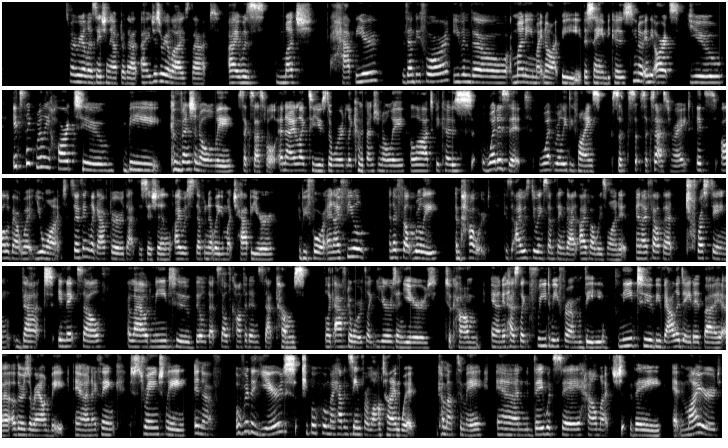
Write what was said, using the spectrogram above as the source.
So, my realization after that, I just realized that I was much happier than before, even though money might not be the same because, you know, in the arts, you, it's like really hard to be conventionally successful. And I like to use the word like conventionally a lot because what is it? What really defines su- success, right? It's all about what you want. So I think like after that decision, I was definitely much happier before. And I feel, and I felt really empowered because I was doing something that I've always wanted. And I felt that trusting that innate self allowed me to build that self confidence that comes like afterwards, like years and years to come. And it has like freed me from the need to be validated by uh, others around me. And I think, strangely enough, over the years, people whom I haven't seen for a long time would come up to me and they would say how much they admired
